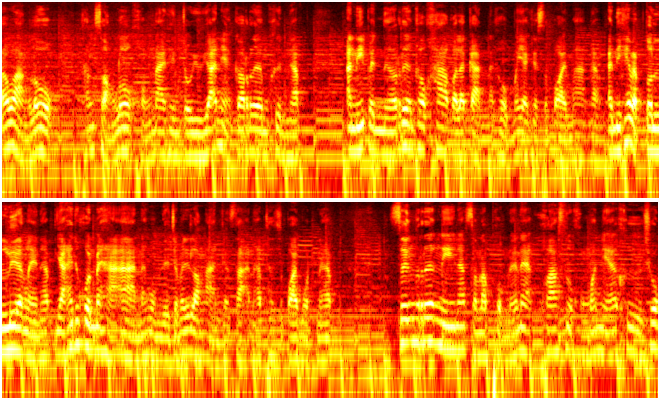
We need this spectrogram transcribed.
ระหว่างโลก ทั้งสองโลกของนายเทนโจยุยะเนี่ยก็เริ่มขึ้นครับอันนี้เป็นเนื้อเรื่องคร่าวๆก็แล้วกันนะครับผมไม่อยากจะสปอยมากครับอันนี้แค่แบบต้นเรื่องเลยนะครับอยากให้ทุกคนไปหาอ่านนะครับผมเดี๋ยวจะไม่ได้ลองอ่านกันซะนะครับถ้าสปอยหมดนะครับ ซึ่งเรื่องนี้นะสำหรับผมเนี่ยเนี่ยความสนุกของมันเนี้ยก็คือช่วง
